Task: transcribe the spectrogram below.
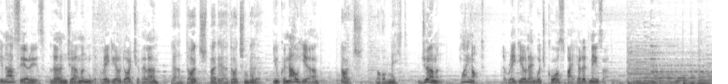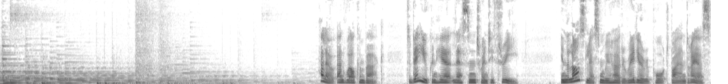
In our series Learn German with Radio Deutsche Welle, Lernt Deutsch bei der Deutschen Welle. you can now hear Deutsch, warum nicht? German, Why Not? A radio language course by Herrad Meese. Hello and welcome back. Today you can hear lesson 23. In the last lesson we heard a radio report by Andreas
